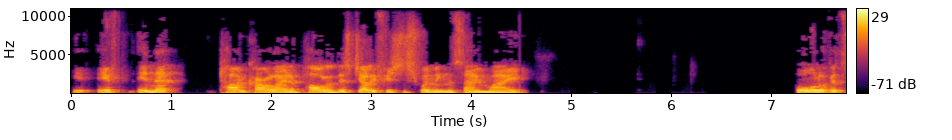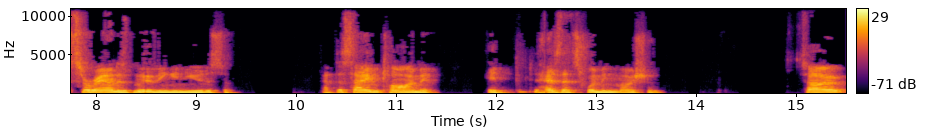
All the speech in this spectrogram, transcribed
If in that time correlated polar, this jellyfish is swimming the same way, all of its surround is moving in unison. At the same time, it, it has that swimming motion. So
